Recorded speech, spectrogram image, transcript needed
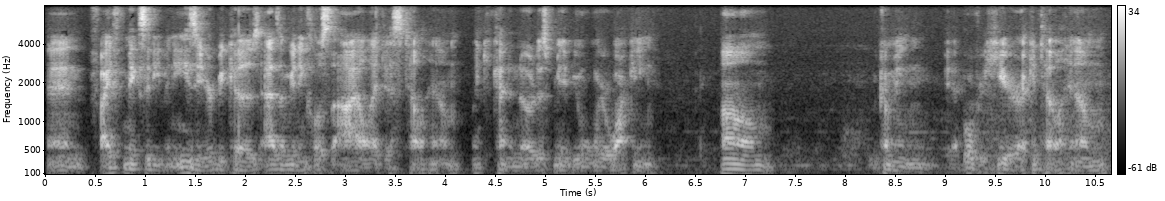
And Fife makes it even easier because as I'm getting close to the aisle, I just tell him, like you kind of noticed maybe when we were walking, um, coming over here, I can tell him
